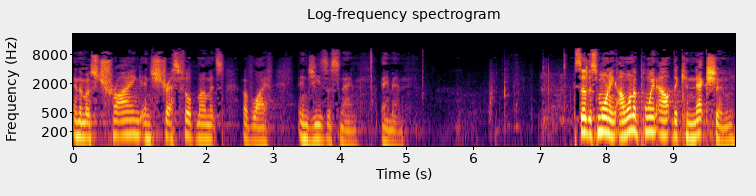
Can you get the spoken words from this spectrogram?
in the most trying and stress filled moments of life. In Jesus' name, amen. So this morning, I want to point out the connection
